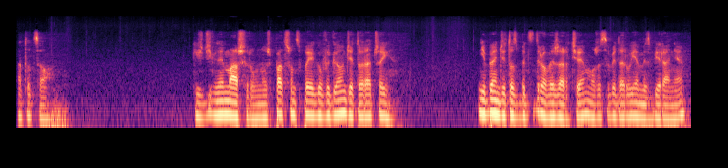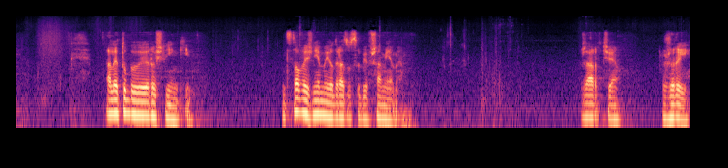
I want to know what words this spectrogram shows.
A to co? Jakiś dziwny mushroom. No już patrząc po jego wyglądzie, to raczej nie będzie to zbyt zdrowe żarcie. Może sobie darujemy zbieranie. Ale tu były roślinki. Więc to weźmiemy i od razu sobie wszamiemy. Żarcie. Żryj.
